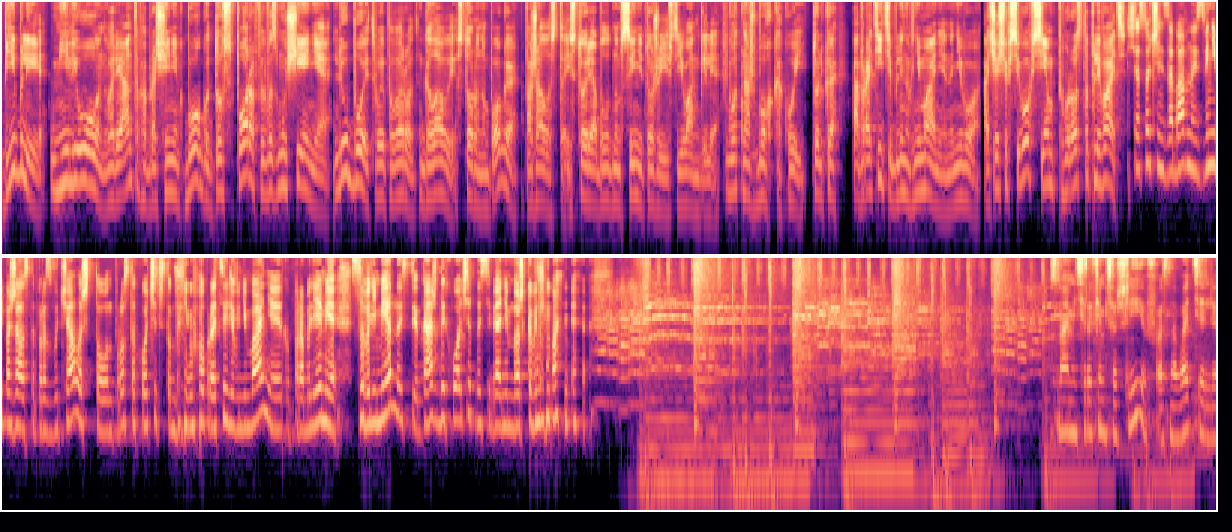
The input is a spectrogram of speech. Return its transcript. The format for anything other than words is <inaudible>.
Библии миллион вариантов обращения к Богу, до споров и возмущения. Любой твой поворот головы в сторону Бога, пожалуйста, история о блудном сыне тоже есть в Евангелии. Вот наш Бог какой. Только обратите, блин, внимание на него. А чаще всего всем просто плевать. Сейчас очень забавно, извини, пожалуйста, прозвучало, что он просто хочет, чтобы на него <laughs> обратили внимание к проблеме современности. Каждый хочет на себя немножко внимания. С нами Серафим Сашлиев, основатель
